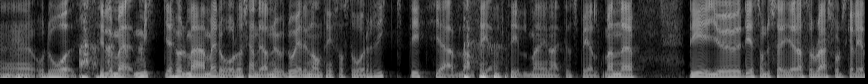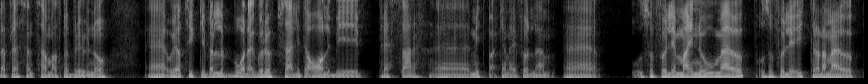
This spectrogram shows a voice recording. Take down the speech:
Mm. Eh, och då, till och med Micke höll med mig då och då kände jag nu då är det någonting som står riktigt jävla fel till med Uniteds spel. Men eh, det är ju det som du säger, alltså Rashford ska leda pressen tillsammans med Bruno. Eh, och jag tycker väl båda går upp så här lite alibi-pressar, eh, mittbackarna i Fulham. Eh, och så följer Mainu med upp och så följer yttrarna med upp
